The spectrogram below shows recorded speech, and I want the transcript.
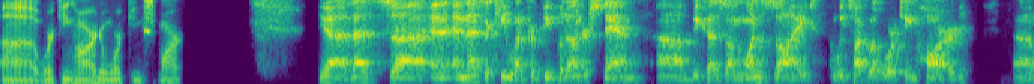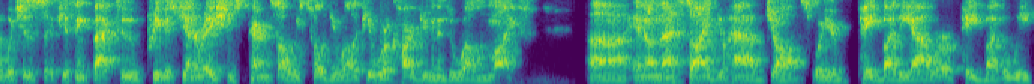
uh, working hard and working smart. Yeah, that's uh, and, and, that's a key one for people to understand uh, because on one side, we talk about working hard, uh, which is if you think back to previous generations, parents always told you, well, if you work hard, you're going to do well in life. Uh, and on that side, you have jobs where you're paid by the hour or paid by the week,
